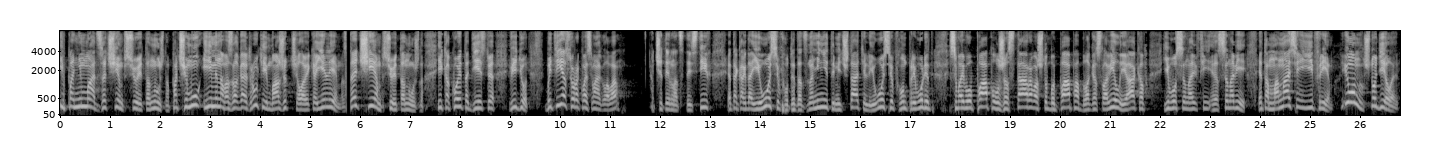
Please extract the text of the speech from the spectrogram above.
И понимать, зачем все это нужно, почему именно возлагают руки и мажут человека елеем, зачем все это нужно, и какое это действие ведет. Бытие 48 глава, 14 стих, это когда Иосиф, вот этот знаменитый мечтатель Иосиф, он приводит своего папу уже старого, чтобы папа благословил Иаков его э, сыновей. Это Манасия и Ефрем. И он что делает?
